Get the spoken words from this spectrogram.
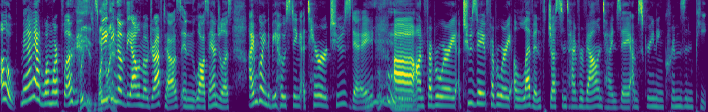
Oh, may I add one more plug? Please, plug Speaking away. of the Alamo Drafthouse in Los Angeles, I'm going to be hosting a Terror Tuesday uh, on February Tuesday, February 11th, just in time for Valentine's Day. I'm screening Crimson Peak.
